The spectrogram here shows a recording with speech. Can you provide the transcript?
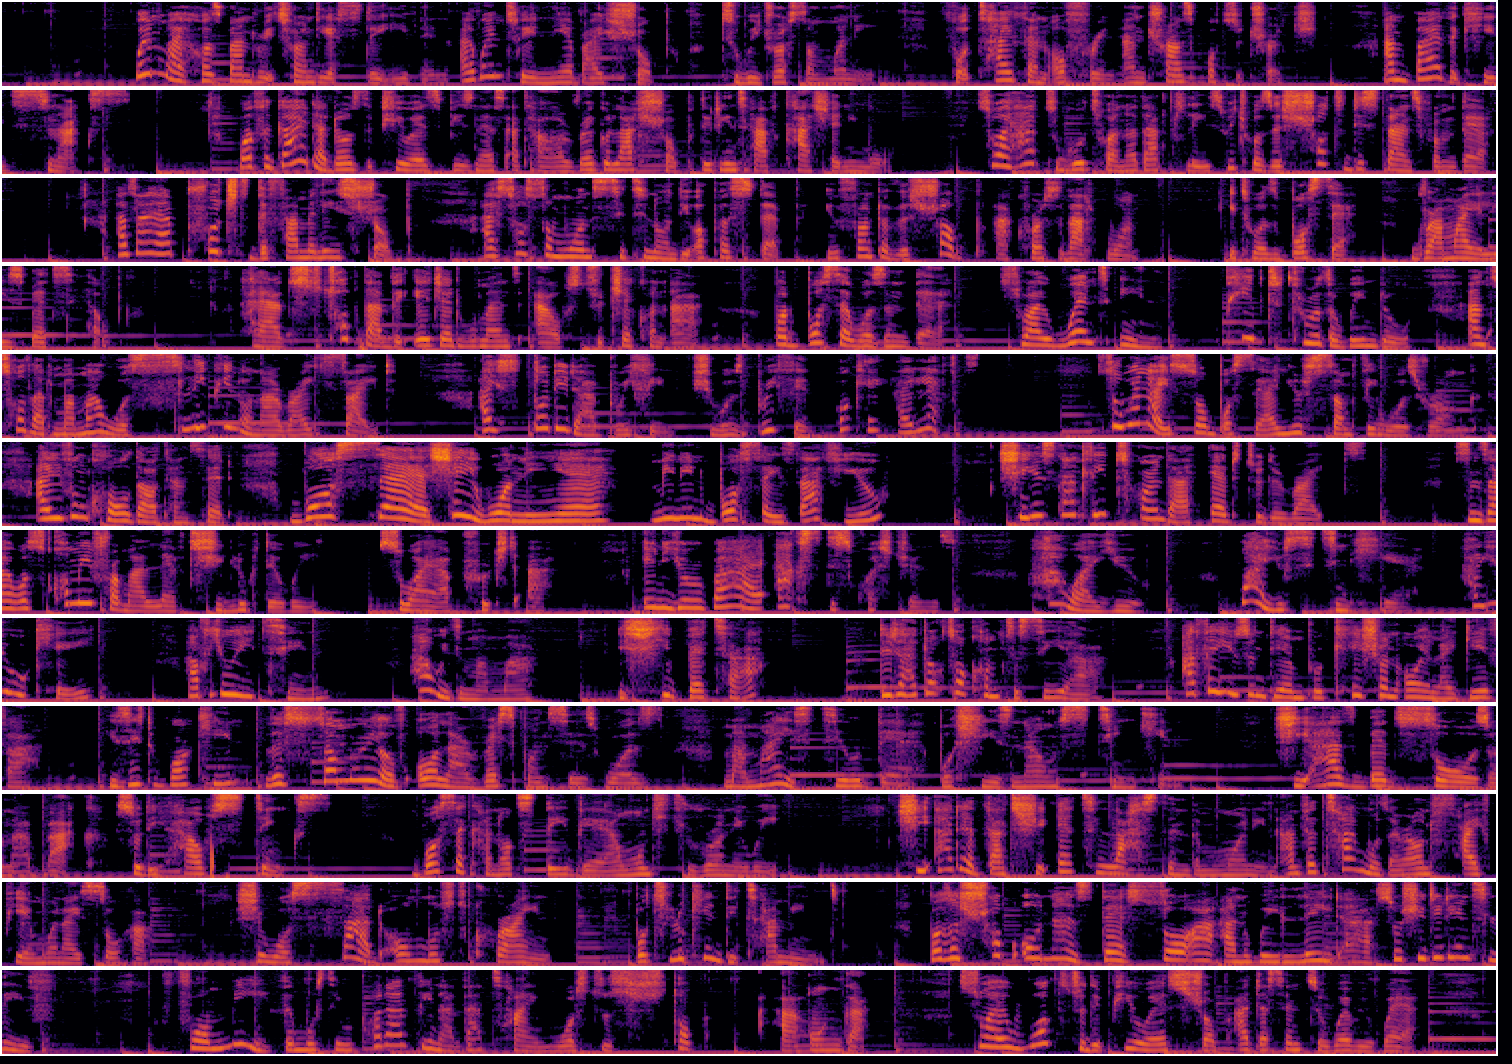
When my husband returned yesterday evening, I went to a nearby shop to withdraw some money for tithe and offering and transport to church and buy the kids snacks. But the guy that does the POS business at our regular shop didn't have cash anymore. So I had to go to another place which was a short distance from there. As I approached the family's shop, I saw someone sitting on the upper step in front of a shop across that one. It was Bose, Grandma Elizabeth's help. I had stopped at the aged woman's house to check on her, but Bose wasn't there. So I went in, peeped through the window, and saw that Mama was sleeping on her right side. I studied her breathing. She was breathing. Okay, I left. So when I saw Bose, I knew something was wrong. I even called out and said, Bose, she niye? Meaning, Bose, is that you? She instantly turned her head to the right. Since I was coming from her left, she looked away. So I approached her. In Yoruba, I asked these questions How are you? Why are you sitting here? Are you okay? Have you eaten? How is Mama? Is she better? Did our doctor come to see her? Are they using the embrocation oil I gave her? Is it working? The summary of all our responses was Mama is still there, but she is now stinking. She has bed sores on her back, so the house stinks. Bose cannot stay there and wants to run away. She added that she ate last in the morning and the time was around 5 pm when I saw her. She was sad, almost crying, but looking determined. But the shop owners there saw her and waylaid her, so she didn't leave. For me, the most important thing at that time was to stop her hunger. So I walked to the POS shop adjacent to where we were.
